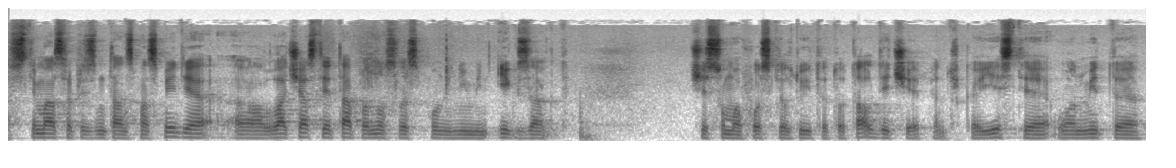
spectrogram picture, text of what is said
stimați reprezentanți mass media, la această etapă nu o să vă spun nimeni exact ce sumă a fost cheltuită total. De ce? Pentru că este o anumită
